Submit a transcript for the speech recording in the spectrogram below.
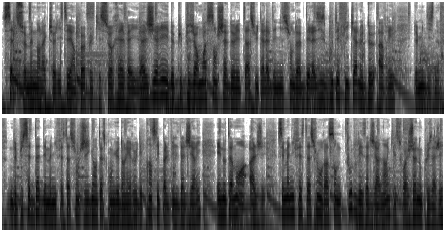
Cette semaine dans l'actualité, un peuple qui se réveille. L'Algérie est depuis plusieurs mois sans chef de l'État suite à la démission de Abdelaziz Bouteflika le 2 avril 2019. Depuis cette date, des manifestations gigantesques ont lieu dans les rues des principales villes d'Algérie et notamment à Alger. Ces manifestations rassemblent tous les Algériens, qu'ils soient jeunes ou plus âgés,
